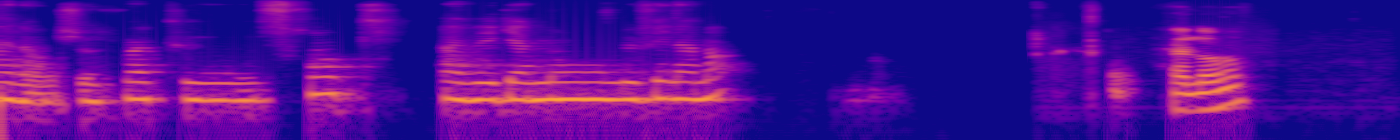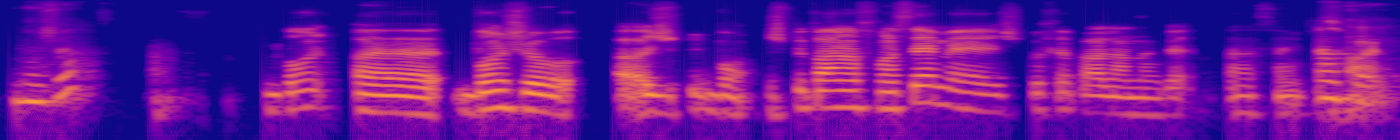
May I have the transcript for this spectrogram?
Alors, je vois que Franck avait également levé la main. Hello. Bonjour. Bon, euh, bonjour. Euh, je, bon, je peux parler en français, mais je préfère parler en anglais. I think okay.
